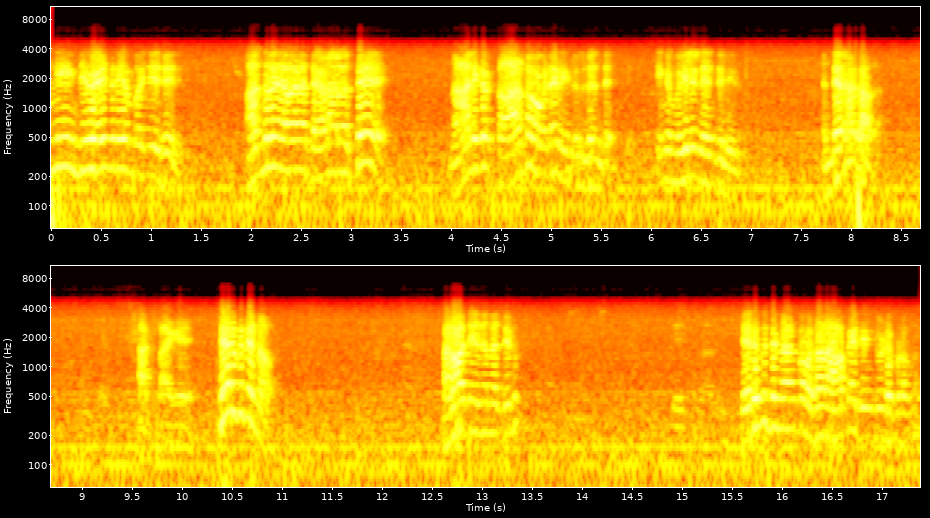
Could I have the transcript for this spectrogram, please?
నీ జీవేంద్రియం పనిచేసేది. అందులో ఏమైనా తేడాలు వస్తే నాలిక కారణం ఒకటే నీకు తెలుసు అంతే ఇంకా మిగిలింది ఏం తెలియదు. అంతేనా కాదా? అట్లాగే. చెరుకు తిన్నావు. తర్వాత ఏదన్నా తిను. చెరుకు తిన్నాక ఒకసారి ఆవకాయ తిని ఎప్పుడన్నా.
